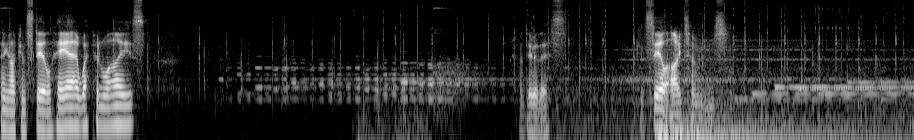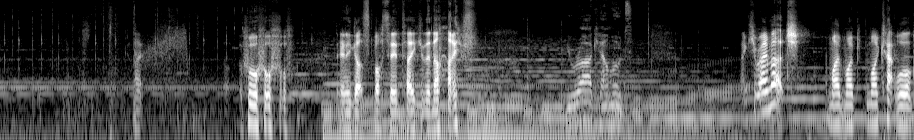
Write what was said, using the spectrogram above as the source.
Thing I can steal here, weapon-wise. What can I do this? Conceal items. Ooh, nearly got spotted taking the knife. You rock, Helmut. Thank you very much. My my my catwalk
